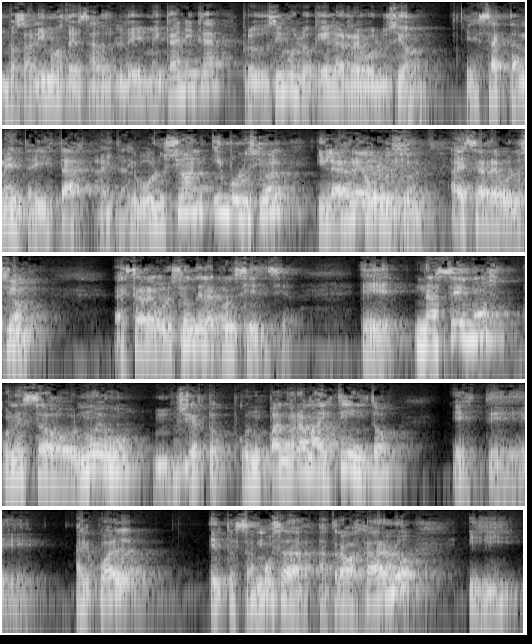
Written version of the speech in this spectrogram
nos salimos de esa ley mecánica, producimos lo que es la revolución. Exactamente, ahí está. Ahí está. Evolución, involución y la La revolución. revolución. A esa revolución. A esa revolución de la conciencia. Eh, nacemos con eso nuevo, ¿no es cierto? Con un panorama distinto, este, al cual empezamos a, a trabajarlo y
